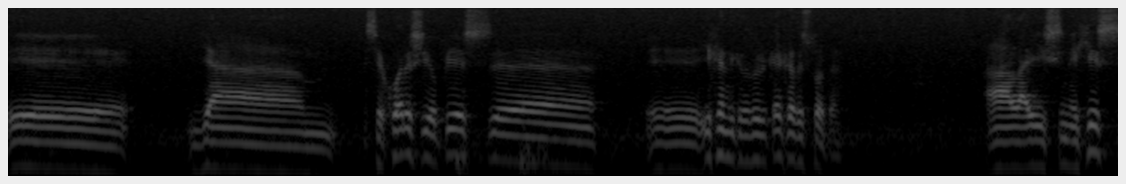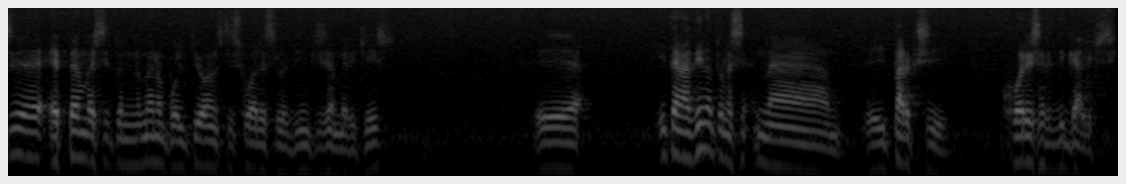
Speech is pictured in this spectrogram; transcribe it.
Ε, για, σε χώρες οι οποίες ε, ε, είχαν δικτατορικά καθεστώτα. Αλλά η συνεχής ε, επέμβαση των Ηνωμένων Πολιτειών στις χώρες της Λατινικής Αμερικής ε, ήταν αδύνατο να, να υπάρξει χωρίς αυτή την κάλυψη.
